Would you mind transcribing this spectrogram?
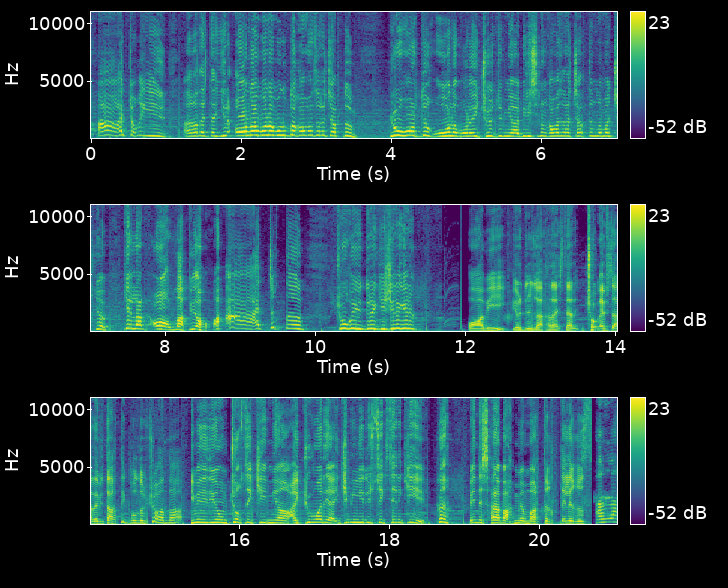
Çok iyi. Arkadaşlar yine anam anam oğlum da kafasına çarptım. Yok artık oğlum olayı çözdüm ya. Birisinin kafasına çarptığım zaman çıkıyorum. Gel lan. Allah bir çıktım. Çok iyi direkt yeşile gelip. Abi gördünüz arkadaşlar çok efsane bir taktik buldum şu anda. Yemin ediyorum çok zekiyim ya. IQ'm var ya 2782. Heh, ben de sana bakmıyorum artık deli kız. Allah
